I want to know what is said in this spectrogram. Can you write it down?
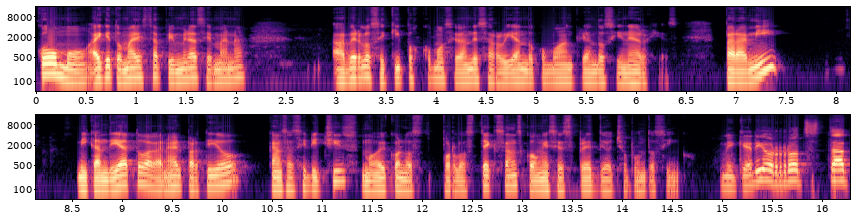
cómo, hay que tomar esta primera semana a ver los equipos cómo se van desarrollando, cómo van creando sinergias. Para mí, mi candidato a ganar el partido, Kansas City Chiefs, me voy con los, por los Texans con ese spread de 8.5. Mi querido Rodstad,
